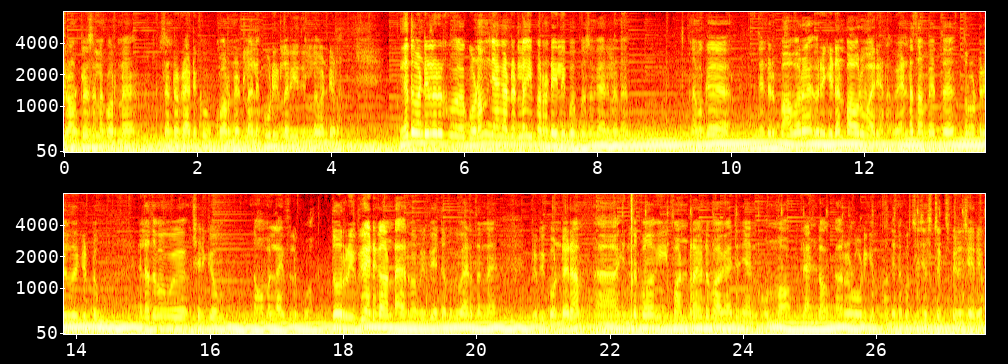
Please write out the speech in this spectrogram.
ഗ്രൗണ്ട് ക്ലേസെല്ലാം കുറഞ്ഞ് സെൻട്രൽ ഗ്രാറ്റിക് കുറഞ്ഞിട്ടുള്ള അല്ലെ കൂടിയിട്ടുള്ള രീതിയിലുള്ള വണ്ടികളാണ്. ഇങ്ങനത്തെ വണ്ടികളൊരു ഗുണം ഞാൻ കണ്ടിട്ടുള്ള ഈ പറഞ്ഞ ഡെയിലി പർപ്പസും കാര്യങ്ങളാണ്. നമുക്ക് ഇതിന്റെ ഒരു പവർ ഒരു ഹിഡൻ പവർ മാതിരിയാണ് വേണ്ട സമയത്ത് ത്രോട്ടിൽ ചെയ്ത് കിട്ടും. അല്ലാതെ നമുക്ക് ശരിക്കും നോർമൽ ലൈഫിൽ പോവാം. ഇത് റിവ്യൂ ആയിട്ട് കാണണ്ട. കാരണം റിവ്യൂ ആയിട്ട് നമുക്ക് വേറെ തന്നെ റിവ്യൂ കൊണ്ടുവരാം. ഇന്നിപ്പോൾ ഇന്നിപ്പോ ഈ ഫൺ ഡ്രൈവിന്റെ ഭാഗമായിട്ട് ഞാൻ ഒന്നോ രണ്ടോ കാറുകൾ ഓടിക്കും. അതിനെ കുറിച്ച് ജസ്റ്റ് എക്സ്പീരിയൻസ് ഷെയർ ചെയ്യും.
